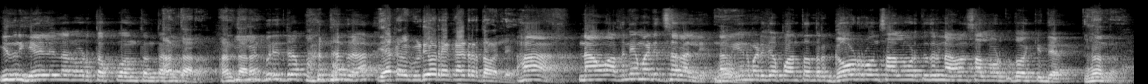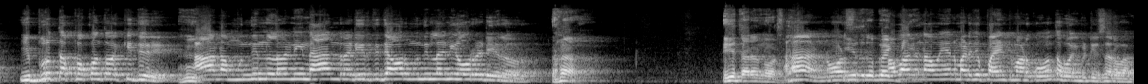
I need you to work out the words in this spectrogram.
ಇದನ್ನ ಹೇಳಿಲ್ಲ ನೋಡ್ ತಪ್ಪು ಅಂತಂತ ಅಂತಾರ ಅಂತಾರ. ಇಬ್ಬರಿದ್ರಪ್ಪ ಅಂತಂದ್ರ ಯಾಕಂದ್ರೆ ವಿಡಿಯೋ ರೆಕಾರ್ಡ್ ಇರ್ತಾವ ಅಲ್ಲಿ. ಹಾ ನಾವು ಅದನ್ನೇ ಮಾಡಿದ್ ಸರ್ ಅಲ್ಲಿ. ನಾವ್ ಏನ್ ಮಾಡಿದ್ವಪ್ಪ ಅಂತಂದ್ರ ಗೌಡ್ರು ಒಂದ್ ಸಾಲ್ ನೋಡ್ತಿದ್ರೆ ನಾವ್ ಸಾಲ್ ನೋಡ್ಕೊತ ಹೋಗಿದ್ದೆ ಇಬ್ರು ತಪ್ಪ ಹಾಕೊಂತ ರೀ. ಆ ನಮ್ ಮುಂದಿನ ಲೈನಿಗೆ ನಾನ್ ರೆಡಿ ಇರ್ತಿದ್ದೆ ಅವ್ರ ಮುಂದಿನ ಲೈನಿಗೆ ಅವ್ರು ರೆಡಿ ಇರೋರು. ಈ ತರ ನೋಡ್ರಿ. ಹಾ ನೋಡಿ ಇದ್ರ ಬಗ್ಗೆ- ಅವಾಗ ನಾವು ಏನ್ ಮಾಡಿದ್ವಿ? ಪಾಯಿಂಟ್ ಮಾಡ್ಕೋ ಅಂತ ಹೋಗ್ಬಿಟ್ಟಿವಿ ಸರ್ ಅವಾಗ.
